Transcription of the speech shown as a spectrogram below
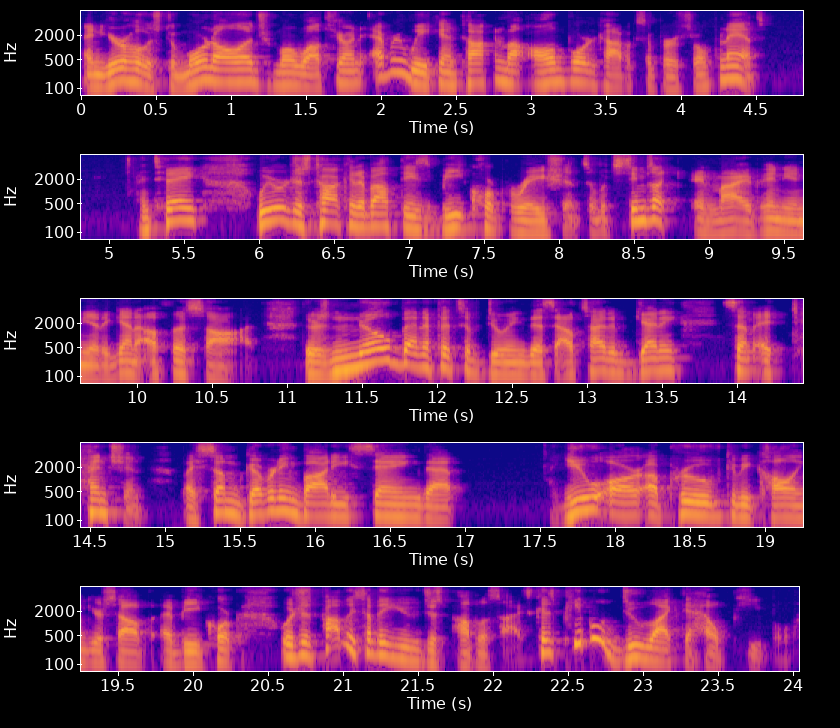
and your host of More Knowledge, More Wealth here on every weekend, talking about all important topics of personal finance. And today we were just talking about these B corporations, which seems like, in my opinion, yet again, a facade. There's no benefits of doing this outside of getting some attention by some governing body saying that you are approved to be calling yourself a B Corp, which is probably something you just publicize because people do like to help people.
